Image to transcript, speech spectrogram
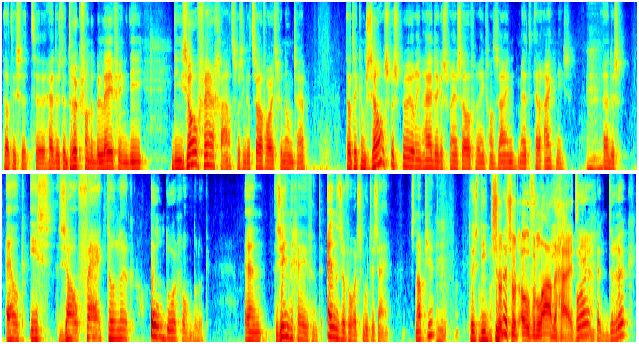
Dat is het, uh, hè, dus de druk van de beleving die, die zo ver gaat, zoals ik dat zelf ooit genoemd heb, dat ik hem zelfs bespeur in Heideggers vereenzelviging van zijn met ereignis. Mm dus elk is zou feitelijk ondoorgrondelijk en zingevend enzovoorts moeten zijn. Snap je? Mhm. Dus die een druk, soort, soort overladenheid. Die verborgen druk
